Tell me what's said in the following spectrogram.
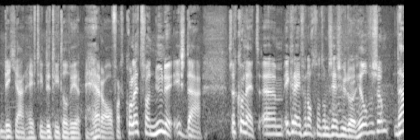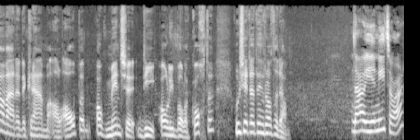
dit jaar heeft hij de titel weer heroverd. Colette van Nune is daar. Zeg Colette, um, ik reed vanochtend om 6 uur door Hilversum. Daar waren de kramen al open. Ook mensen die oliebollen kochten. Hoe zit dat in Rotterdam? Nou, hier niet hoor.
